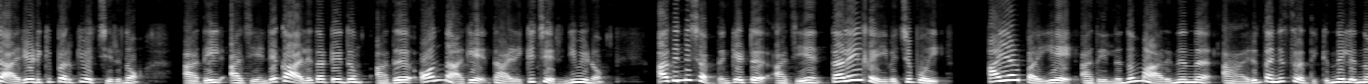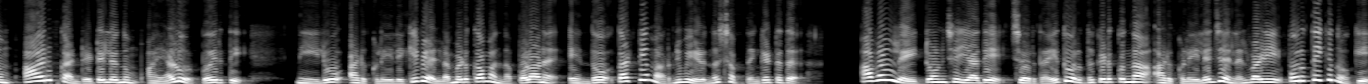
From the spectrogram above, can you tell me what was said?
ചാരിയടുക്കി പെറുക്കി വെച്ചിരുന്നു. അതിൽ അജയന്റെ കാൽ തട്ടിയതും അത് ഒന്നാകെ താഴേക്ക് ചെരിഞ്ഞു വീണു. അതിന്റെ ശബ്ദം കേട്ട് അജയൻ തലയിൽ കൈവച്ചു പോയി. അയാൾ പയ്യെ അതിൽ നിന്നും മാറി നിന്ന് ആരും തന്നെ ശ്രദ്ധിക്കുന്നില്ലെന്നും ആരും കണ്ടിട്ടില്ലെന്നും അയാൾ ഉറപ്പുവരുത്തി. നീലു അടുക്കളയിലേക്ക് വെള്ളം എടുക്കാൻ വന്നപ്പോഴാണ് എന്തോ തട്ടി മറിഞ്ഞു വീഴുന്ന ശബ്ദം കേട്ടത്. അവൾ ലൈറ്റ് ഓൺ ചെയ്യാതെ ചെറുതായി തുറന്നു കിടക്കുന്ന അടുക്കളയിലെ ജനൽ വഴി പുറത്തേക്ക് നോക്കി.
